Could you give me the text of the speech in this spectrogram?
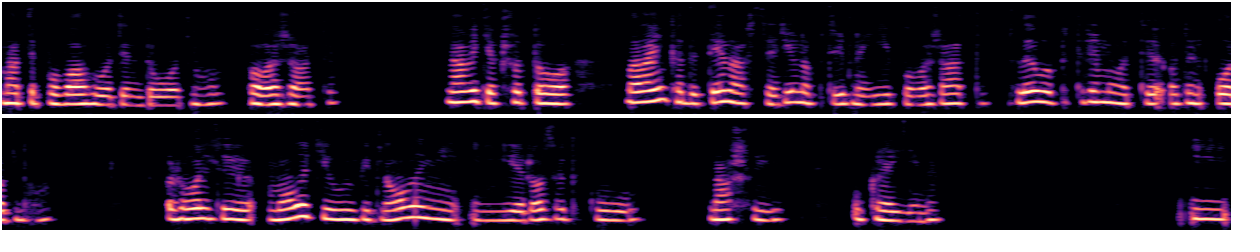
мати повагу один до одного, поважати. Навіть якщо то маленька дитина, все рівно потрібно її поважати. Важливо підтримувати один одного. Роль молоді у відновленні і розвитку нашої України. І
